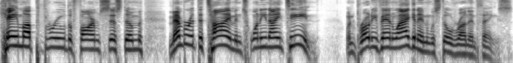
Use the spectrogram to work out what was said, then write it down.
came up through the farm system. Remember at the time in 2019 when Brodie Van Wagenen was still running things.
